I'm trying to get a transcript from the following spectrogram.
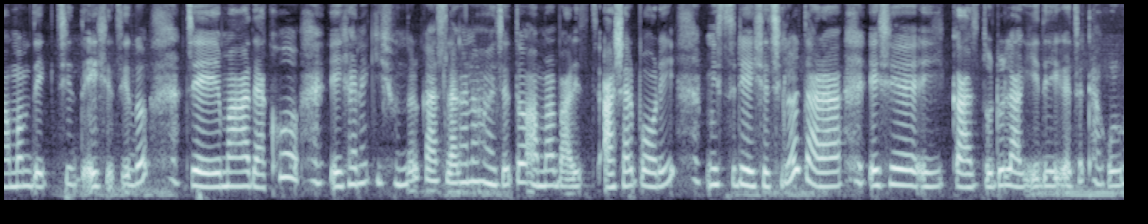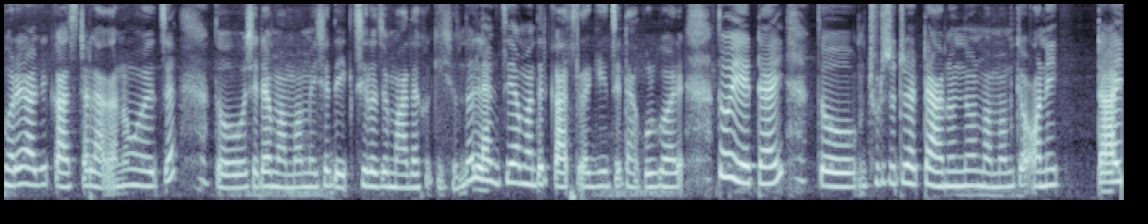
মামাম দেখছি, এসেছিল যে, মা, দেখো, এখানে কি সুন্দর গাছ লাগানো হয়েছে। তো আমার বাড়ি আসার পরেই মিস্ত্রি এসেছিল। তারা এসে এই গাছ দুটো লাগিয়ে দিয়ে গেছে। ঠাকুর ঘরে আগে গাছটা লাগানো হয়েছে। তো সেটা মামাম এসে দেখছিল যে, মা, দেখো কি সুন্দর লাগছে আমাদের গাছ লাগিয়েছে ঠাকুর ঘরে। তো এটাই। তো ছোটো ছোটো একটা আনন্দ আমার মামামকে অনেকটাই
